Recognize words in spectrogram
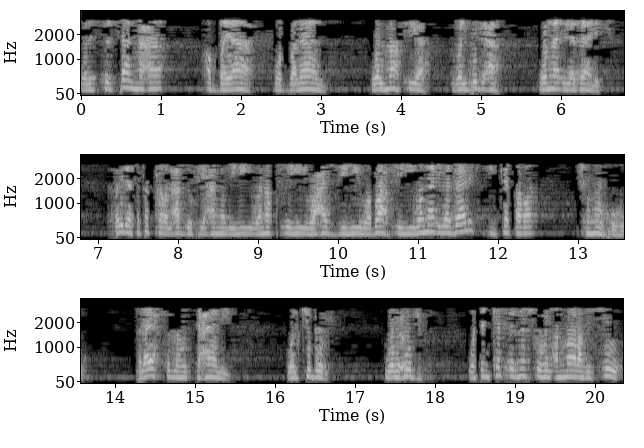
والاسترسال مع الضياع والضلال والمعصية والبدعة وما إلى ذلك. فإذا تفكر العبد في عمله ونقصه وعجزه وضعفه وما إلى ذلك انكسر شموخه. فلا يحصل له التعالي والكبر والعجب وتنكسر نفسه الأمارة بالسوء.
